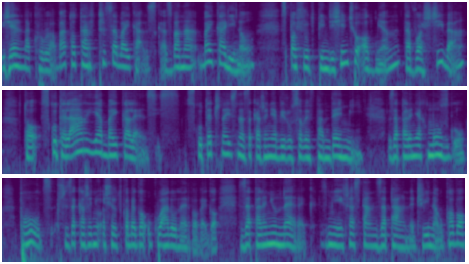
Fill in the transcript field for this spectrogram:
zielna królowa to tarczyca bajkalska, zwana bajkaliną. Spośród 50 odmian ta właściwa to Scutellaria bajkalensis. Skuteczna jest na zakażenia wirusowe w pandemii, zapaleniach mózgu, płuc, przy zakażeniu ośrodkowego układu nerwowego, zapaleniu nerek, zmniejsza stan zapalny, czyli naukowo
